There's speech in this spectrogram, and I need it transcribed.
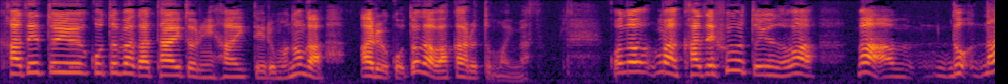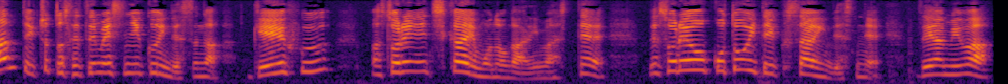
風という言葉がタイトルに入っているものがあることがわかると思います。この、まあ、風風というのは、まあ、ど、なんてちょっと説明しにくいんですが、芸風、まあ、それに近いものがありまして、で、それをこ解いていく際にですね、世阿弥は、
